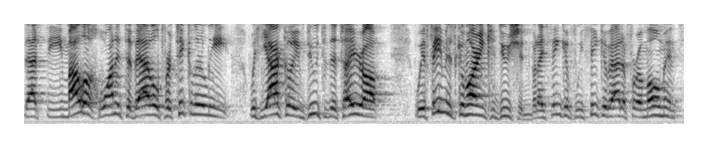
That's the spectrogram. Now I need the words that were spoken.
that the Malach wanted to battle particularly with Yaakov due to the Torah, we're famous Gemara in Kedushin, but I think if we think about it for a moment,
